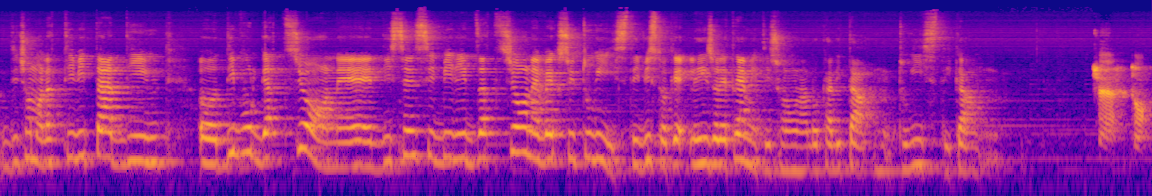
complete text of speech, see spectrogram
diciamo, l'attività di uh, divulgazione, di sensibilizzazione verso i turisti, visto che le isole Tremiti sono una località mm, turistica. Certo,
